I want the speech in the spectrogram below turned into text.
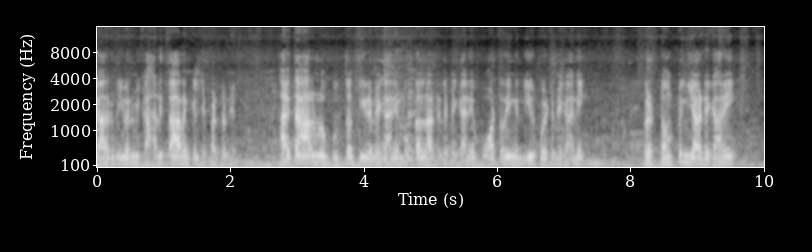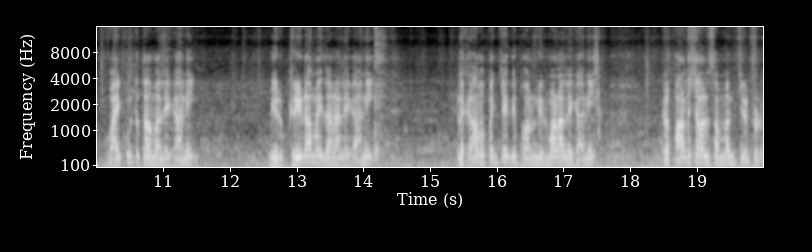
కార్యక్రమం ఇవన్నీ మీకు హరితహారంకి వెళ్ళి చెప్పంటాను నేను హరితహారంలో గుద్దలు తీయడమే కానీ మొక్కలు నాటడమే కానీ వాటరింగ్ నీరు పోయటమే కానీ మీరు డంపింగ్ యార్డే కానీ వైకుంఠధామాలే కానీ మీరు క్రీడా మైదానాలే కానీ ఇలా గ్రామ పంచాయతీ భవన నిర్మాణాలే కానీ ఇలా పాఠశాలకు సంబంధించినటువంటి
